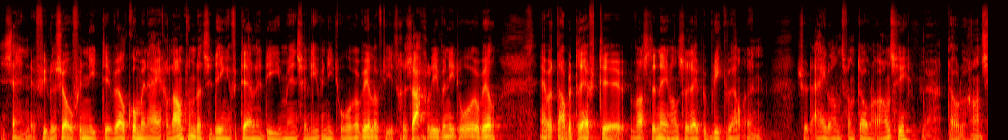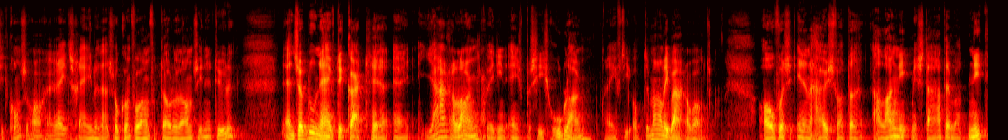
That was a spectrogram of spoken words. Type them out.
zijn filosofen niet welkom in eigen land, omdat ze dingen vertellen die mensen liever niet horen willen, of die het gezag liever niet horen wil. En wat dat betreft eh, was de Nederlandse Republiek wel een soort eiland van tolerantie. Ja, tolerantie, het kon zo reeds schelen, dat is ook een vorm van tolerantie natuurlijk. En zodoende heeft Descartes eh, eh, jarenlang, ik weet niet eens precies hoe lang, heeft hij op de Malibaan gewoond. Overigens in een huis wat er al lang niet meer staat en wat niet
